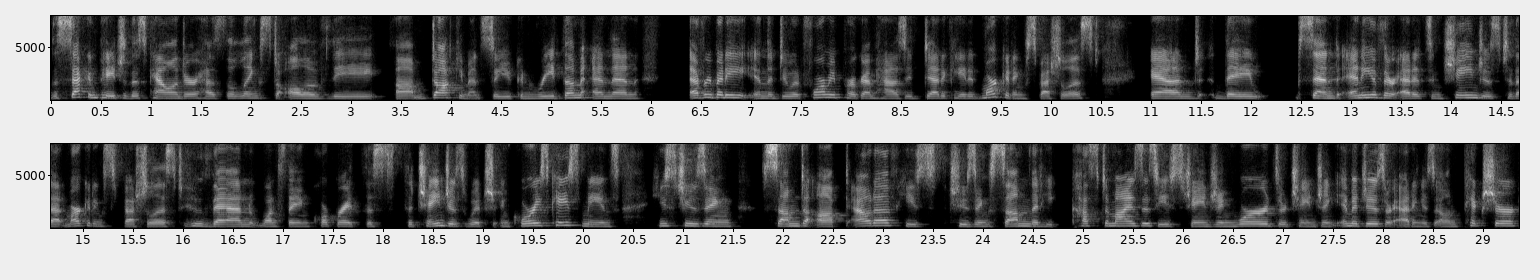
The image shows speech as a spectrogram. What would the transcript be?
The second page of this calendar has the links to all of the um, documents so you can read them. And then everybody in the do it for me program has a dedicated marketing specialist and they send any of their edits and changes to that marketing specialist who then once they incorporate this the changes which in corey's case means he's choosing some to opt out of. He's choosing some that he customizes. He's changing words or changing images or adding his own picture.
